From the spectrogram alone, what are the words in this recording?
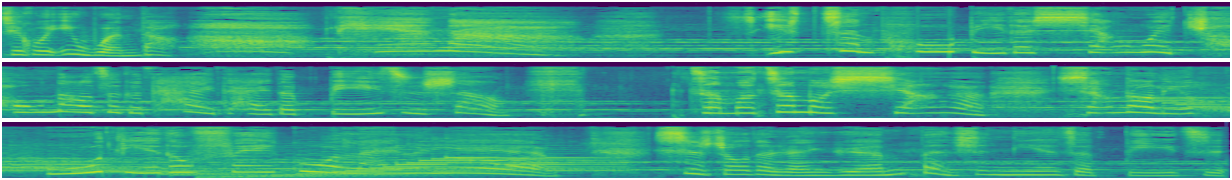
结果一闻到，天哪！一阵扑鼻的香味冲到这个太太的鼻子上，怎么这么香啊？香到连蝴蝶都飞过来了耶！四周的人原本是捏着鼻子，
